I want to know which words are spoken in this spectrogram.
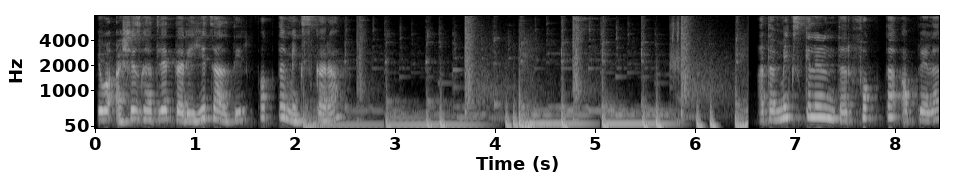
किंवा असेच घातले तरीही चालतील. फक्त मिक्स करा. आता मिक्स केल्यानंतर फक्त आपल्याला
